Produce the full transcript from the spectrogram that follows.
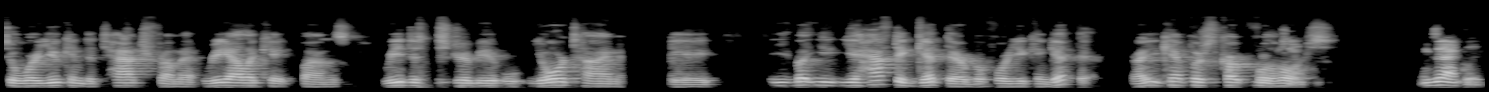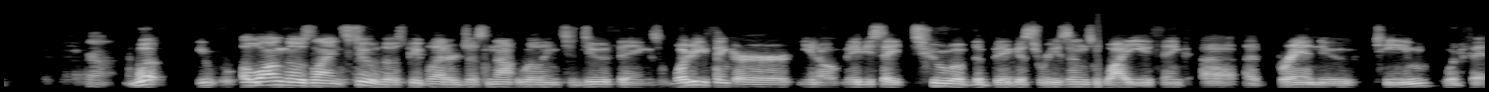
to where you can detach from it, reallocate funds, redistribute your time. But you, you have to get there before you can get there, right? You can't push the cart before the horse. Exactly. Yeah. What along those lines too those people that are just not willing to do things what do you think are you know maybe say two of the biggest reasons why you think a, a brand new team would fail?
